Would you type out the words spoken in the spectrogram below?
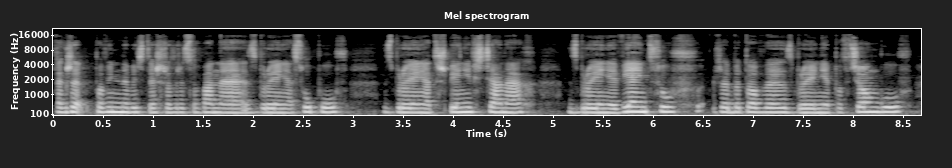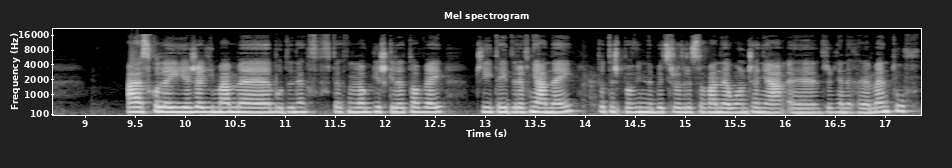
Także powinny być też rozrysowane zbrojenia słupów, zbrojenia trzpieni w ścianach, zbrojenie wieńców żelbetowych, zbrojenie podciągów. A z kolei, jeżeli mamy budynek w technologii szkieletowej, czyli tej drewnianej, to też powinny być rozrysowane łączenia e, drewnianych elementów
